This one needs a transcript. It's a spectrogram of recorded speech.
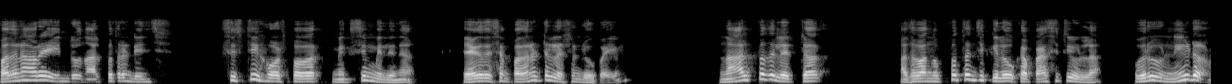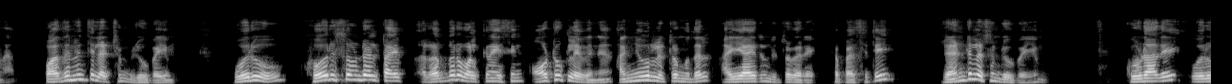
പതിനാറ് ഇന്റു നാൽപ്പത്തിരണ്ട് inch sixty horse power mixing മില്ലിന് ഏകദേശം പതിനെട്ട് ലക്ഷം രൂപയും നാൽപ്പത് ലിറ്റർ അഥവാ മുപ്പത്തഞ്ച് കിലോ കപ്പാസിറ്റിയുള്ള ഒരു നീഡറിന് പതിനഞ്ച് ലക്ഷം രൂപയും ഒരു ഹോറിസോണ്ടൽ ടൈപ്പ് റബ്ബർ വൾക്കനൈസിംഗ് ഓട്ടോക്ലേവിന് അഞ്ഞൂറ് ലിറ്റർ മുതൽ അയ്യായിരം ലിറ്റർ വരെ കപ്പാസിറ്റി രണ്ട് ലക്ഷം രൂപയും കൂടാതെ ഒരു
